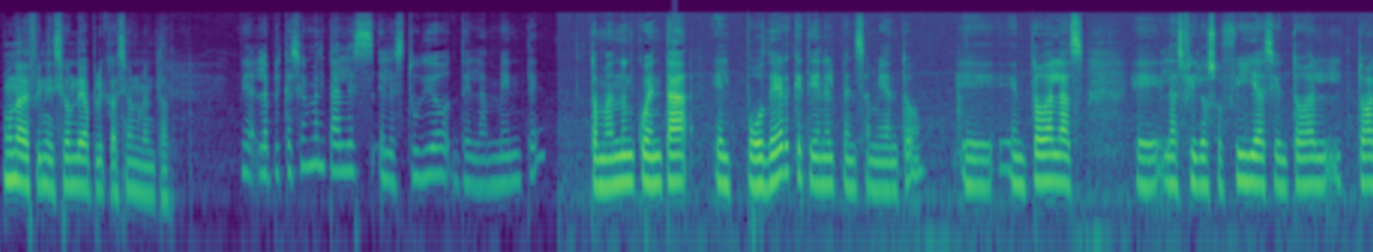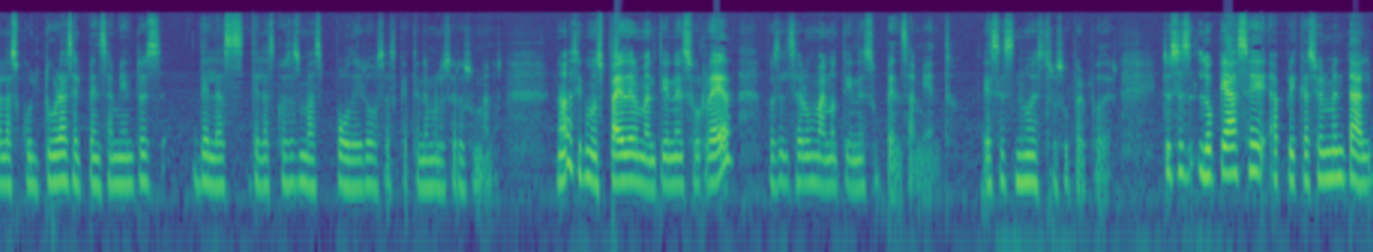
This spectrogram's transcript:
una definición de aplicación mental? la aplicación mental es el estudio de la mente, tomando en cuenta el poder que tiene el pensamiento eh, en todas las, eh, las filosofías y en todas las culturas. El pensamiento es de las, de las cosas más poderosas que tenemos los seres humanos. ¿no? Así como Spider-Man tiene su red, pues el ser humano tiene su pensamiento. Ese es nuestro superpoder. Entonces, lo que hace aplicación mental,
